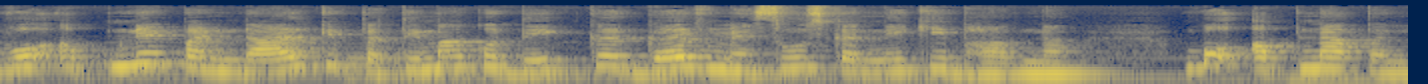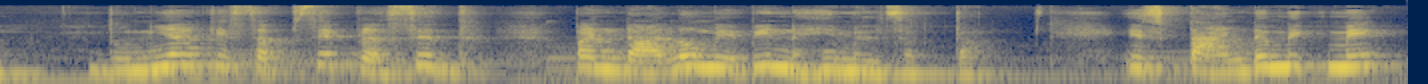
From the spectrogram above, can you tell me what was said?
वो अपने पंडाल की प्रतिमा को देखकर गर्व महसूस करने की भावना, वो अपनापन, दुनिया के सबसे प्रसिद्ध पंडालों में भी नहीं मिल सकता। इस पैंडमिक में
